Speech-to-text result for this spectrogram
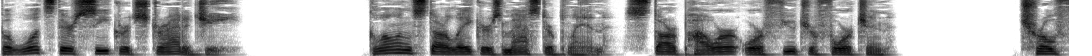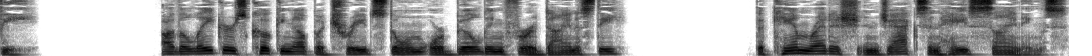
but what's their secret strategy? Glowing Star Lakers master plan, star power or future fortune? Trophy. Are the Lakers cooking up a trade storm or building for a dynasty? The Cam Reddish and Jaxson Hayes signings,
